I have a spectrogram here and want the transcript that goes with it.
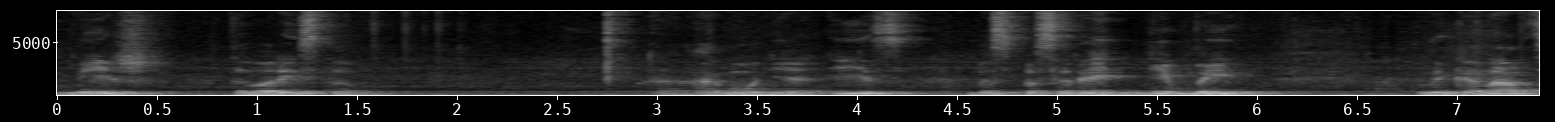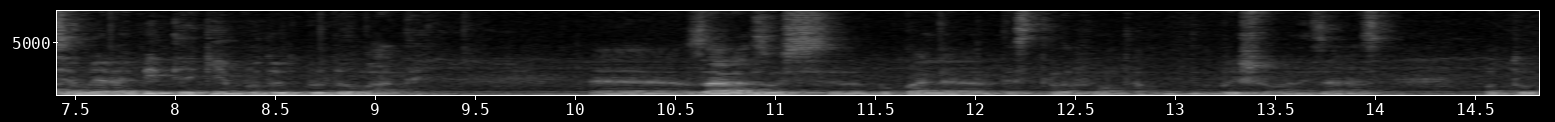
між товариством е, Гармонія із безпосередніми виконавцями робіт, які будуть будувати. Е, Зараз ось е, буквально десь телефон там вийшов, вони зараз отут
